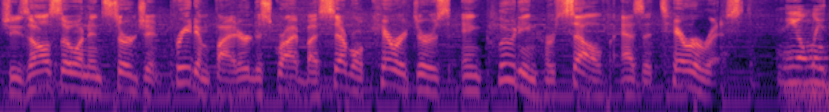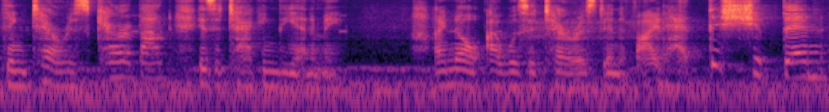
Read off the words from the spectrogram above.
She's also an insurgent freedom fighter described by several characters, including herself as a terrorist. The only thing terrorists care about is attacking the enemy. I know I was a terrorist, and if I'd had this ship then.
